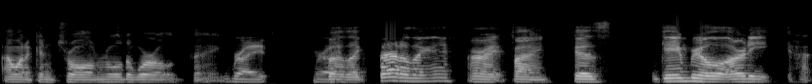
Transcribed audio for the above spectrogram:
I want to control and rule the world thing. right, right, But like that, I was like, eh, all right, fine, because Gabriel already ha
